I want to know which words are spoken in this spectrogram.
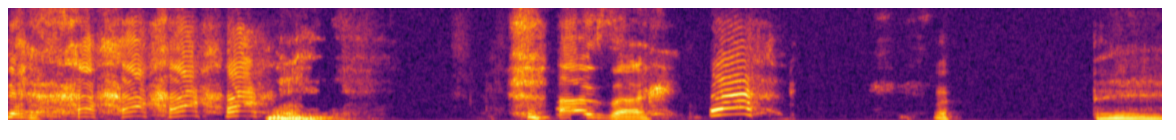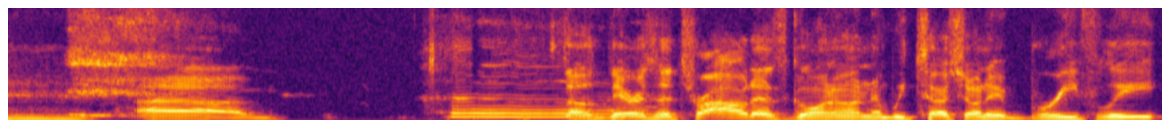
I'm sorry. Um, so there's a trial that's going on, and we touched on it briefly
